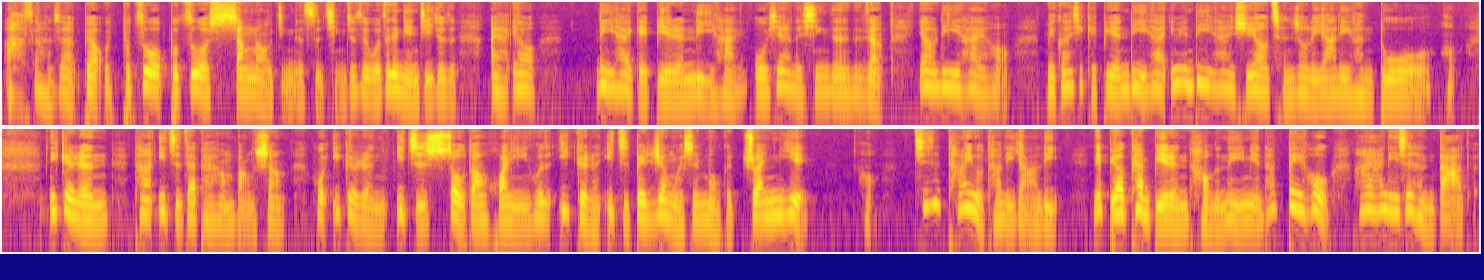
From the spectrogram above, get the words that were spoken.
啊，算了算了，不要，我不做不做伤脑筋的事情。就是我这个年纪，就是哎呀，要厉害给别人厉害。我现在的心真的是这样，要厉害哈，没关系，给别人厉害，因为厉害需要承受的压力很多哈。一个人他一直在排行榜上，或一个人一直受到欢迎，或者一个人一直被认为是某个专业，好，其实他有他的压力。你不要看别人好的那一面，他背后他压力是很大的。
